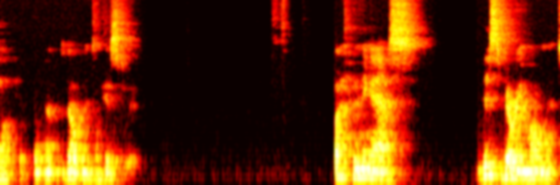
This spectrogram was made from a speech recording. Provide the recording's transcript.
uh, developmental history. But Huineng asks, this very moment,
